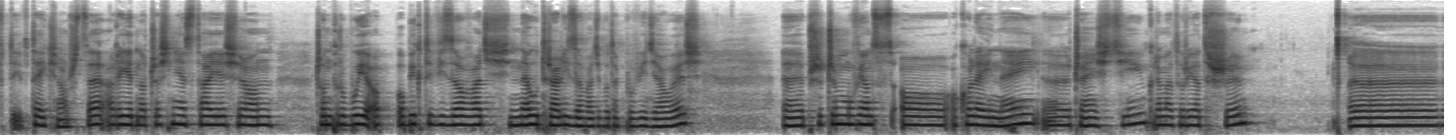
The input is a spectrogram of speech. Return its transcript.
w, tej, w tej książce, ale jednocześnie staje się on, czy on próbuje ob- obiektywizować, neutralizować, bo tak powiedziałeś. E, Przy czym mówiąc o, o kolejnej e, części, Krematoria 3, e,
